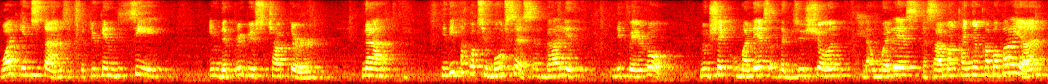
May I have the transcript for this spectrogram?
One instance that you can see in the previous chapter na hindi takot si Moses sa galit ni Pharaoh. Nung siya'y umalis at nagdesisyon na umalis kasama ang kanyang kababayan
